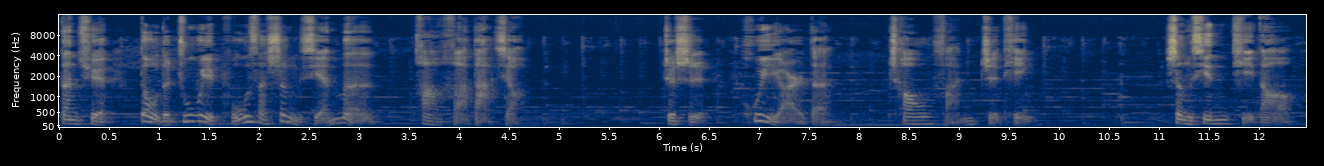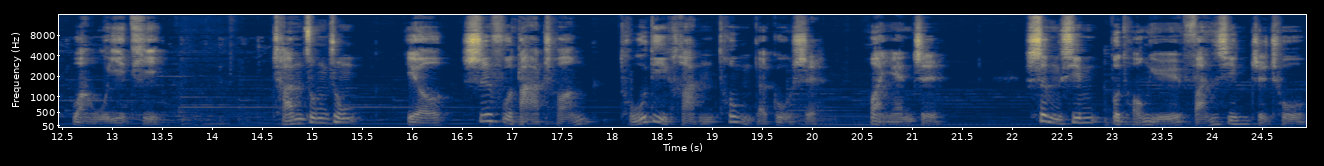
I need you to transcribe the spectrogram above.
但却逗得诸位菩萨圣贤们哈哈大笑。这是慧耳的超凡之听。圣心体道，万物一体。禅宗中有师傅打床，徒弟喊痛的故事。换言之，圣心不同于凡心之处，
